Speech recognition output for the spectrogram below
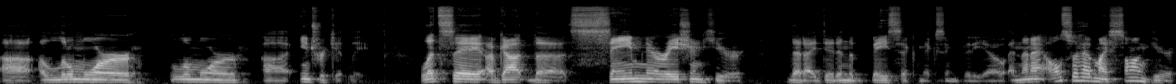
uh, a little more, a little more uh, intricately. Let's say I've got the same narration here that I did in the basic mixing video, and then I also have my song here,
